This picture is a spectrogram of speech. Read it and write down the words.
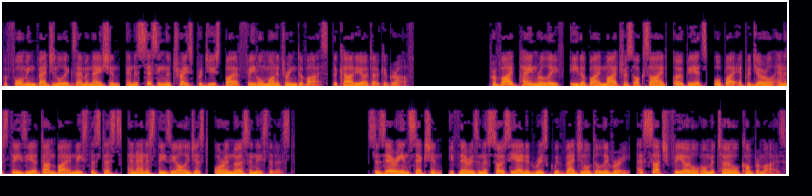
performing vaginal examination, and assessing the trace produced by a fetal monitoring device the cardiotocograph. Provide pain relief, either by nitrous oxide, opiates, or by epidural anesthesia done by anesthetists, an anesthesiologist, or a nurse anesthetist. Caesarean section, if there is an associated risk with vaginal delivery, as such fetal or maternal compromise.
